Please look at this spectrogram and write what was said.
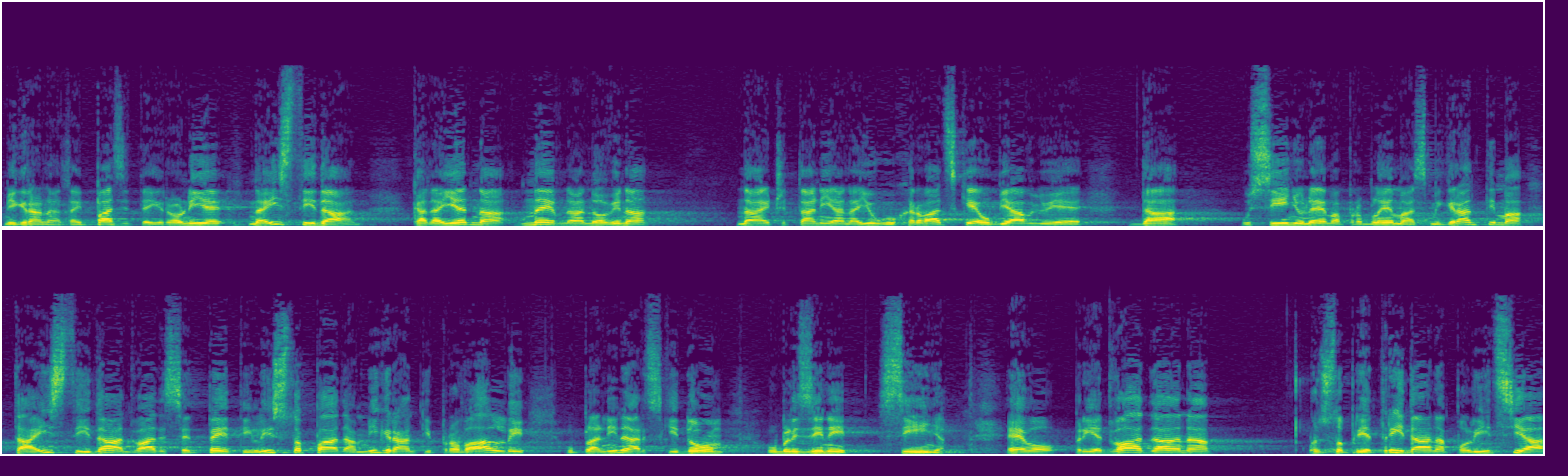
migranata. I pazite ironije, na isti dan kada jedna dnevna novina najčitanija na jugu Hrvatske objavljuje da u Sinju nema problema s migrantima, taj isti dan 25. listopada migranti provalili u planinarski dom u blizini Sinja. Evo prije dva dana odnosno prije tri dana policija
